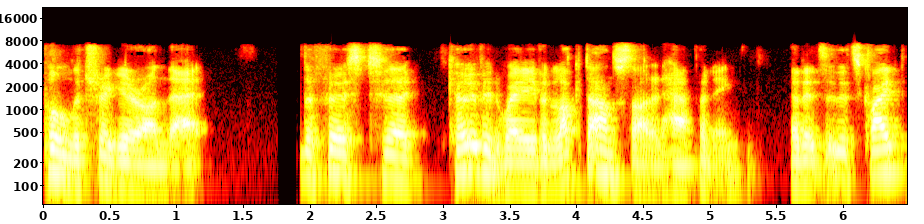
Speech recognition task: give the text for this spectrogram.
pull the trigger on that, the first uh, COVID wave and lockdown started happening, and it's it's quite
